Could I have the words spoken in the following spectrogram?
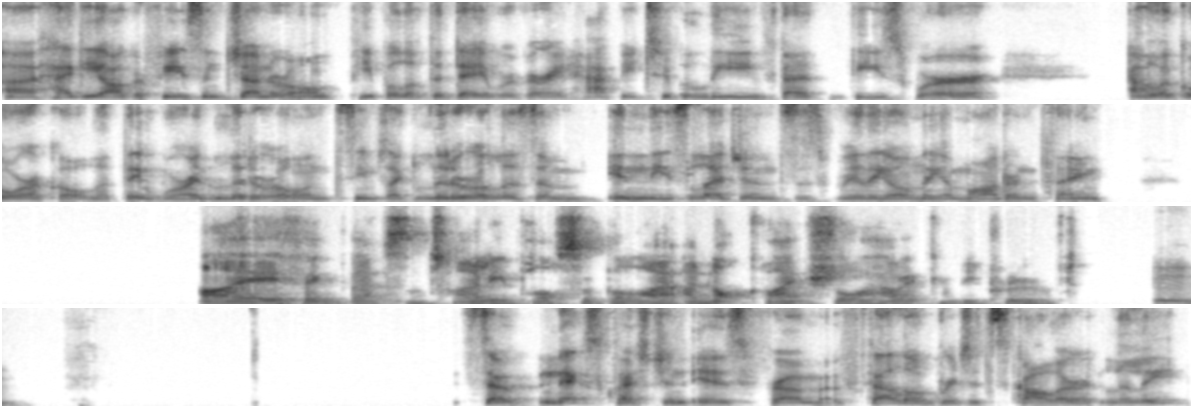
uh, hagiographies in general, people of the day were very happy to believe that these were allegorical, that they weren't literal. And it seems like literalism in these legends is really only a modern thing. I think that's entirely possible. I, am not quite sure how it can be proved. Mm. So, next question is from fellow Bridget scholar Lily.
